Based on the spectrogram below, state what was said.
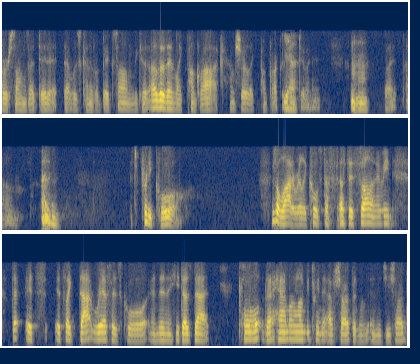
first songs that did it, that was kind of a big song because other than like punk rock, I'm sure like punk rockers Yeah. were doing it. Mm-hmm. But um it's pretty cool. There's a lot of really cool stuff about this song. I mean, that it's it's like that riff is cool, and then he does that pull that hammer on between the F sharp and the, and the G sharp.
